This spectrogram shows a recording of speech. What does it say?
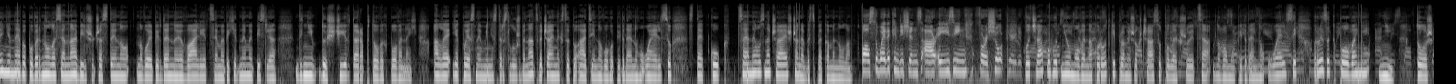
Синє небо повернулося на більшу частину нової південної валії цими вихідними після днів дощів та раптових повеней. Але як пояснив міністр служби надзвичайних ситуацій нового південного Уельсу Стек Кук, це не означає, що небезпека минула. Хоча погодні умови на короткий проміжок часу полегшуються в новому південному Уельсі, ризик повені ні. Тож,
